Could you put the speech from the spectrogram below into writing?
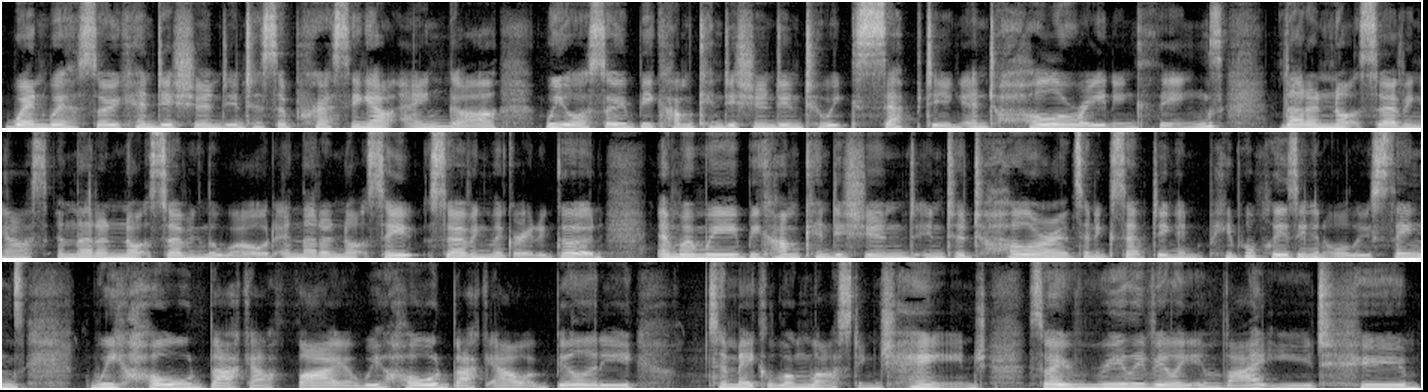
When we're so conditioned into suppressing our anger, we also become conditioned into accepting and tolerating things that are not serving us and that are not serving the world and that are not serving the greater good. And when we become conditioned into tolerance and accepting and people pleasing and all these things, we hold back our fire, we hold back our ability to make long lasting change. So I really, really invite you to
